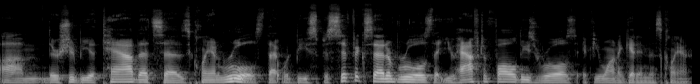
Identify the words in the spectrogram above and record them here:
Um, there should be a tab that says clan rules. That would be specific set of rules that you have to follow these rules if you want to get in this clan.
